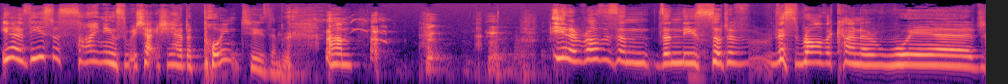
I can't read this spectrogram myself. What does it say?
You know, these were signings which actually had a point to them. You know, rather than than these sort of this rather kind of weird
